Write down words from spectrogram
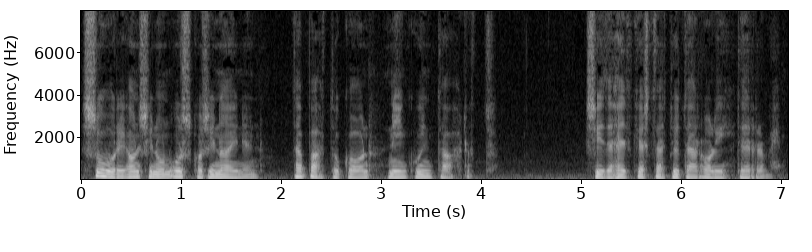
suuri on sinun uskosi nainen, tapahtukoon niin kuin tahdot. Siitä hetkestä tytär oli terve.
